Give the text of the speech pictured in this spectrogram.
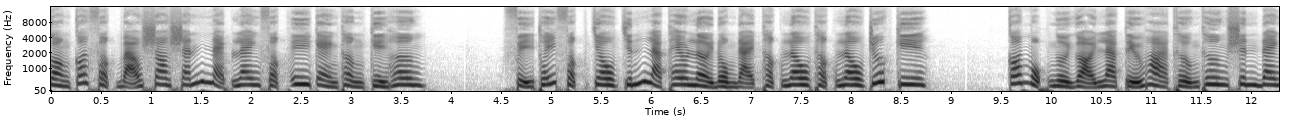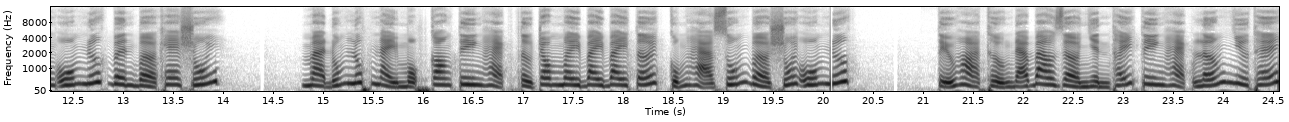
còn có Phật bảo so sánh Nạp Lan Phật y càng thần kỳ hơn. Phỉ Thúy Phật Châu chính là theo lời đồn đại thật lâu thật lâu trước kia. Có một người gọi là Tiểu Hòa thượng thương sinh đang uống nước bên bờ khe suối. Mà đúng lúc này một con tiên hạt từ trong mây bay bay tới cũng hạ xuống bờ suối uống nước. Tiểu Hòa thượng đã bao giờ nhìn thấy tiên hạt lớn như thế,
